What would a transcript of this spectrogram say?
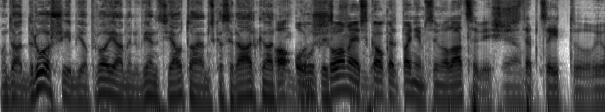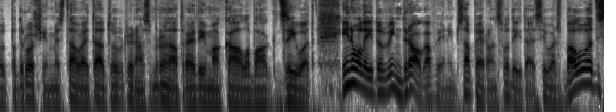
Un tā drošība joprojām ir viens jautājums, kas ir ārkārtīgi būtisks. Šo mēs kaut kad paņemsim vēl atsevišķi, starp citu, jo par drošību mēs tā vai tā turpināsim runāt raidījumā, kā labāk dzīvot. Invalīdu un viņa draugu apvienības apēronas vadītājs Ivars Balodis.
